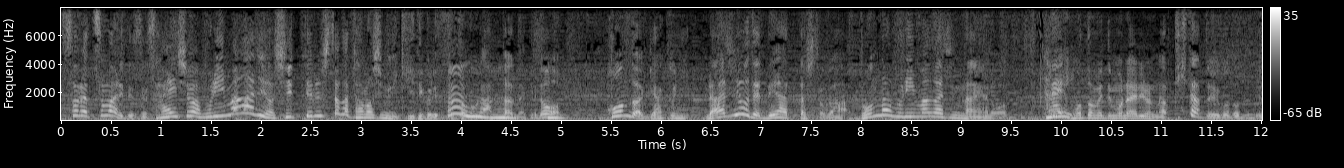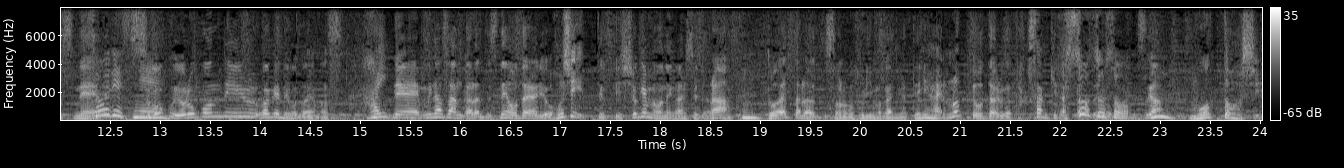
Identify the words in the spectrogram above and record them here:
それはつまりですね最初はフリーマガジンを知ってる人が楽しみに聞いてくれてたところがあったんだけど、うんうんうん今度は逆にラジオで出会った人がどんなフリーマガジンなんやろうってはい。求めてもらえるようになってきたということでですね、そうですね。ごく喜んでいるわけでございます。はい。で皆さんからですねお便りを欲しいって言って一生懸命お願いしてたら、うん。どうやったらそのフリーマガジンが手に入るのってお便りがたくさん来だしたということそうそうそう。なんですがうん。もっと欲しい、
